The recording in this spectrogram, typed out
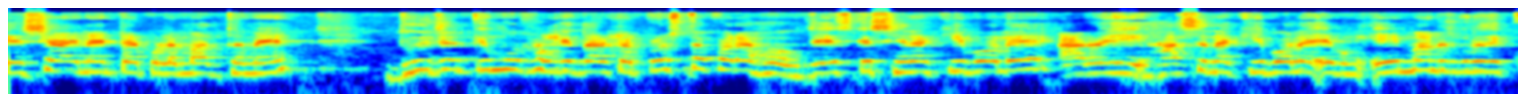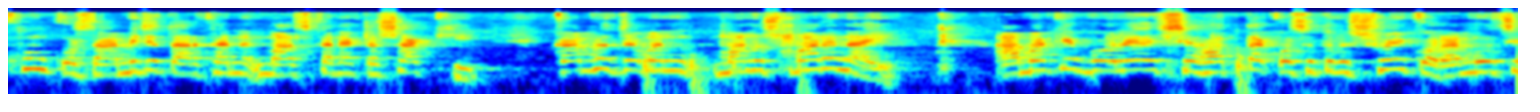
দেশে আইনা ইন্টারপোলের মাধ্যমে দুইজনকে মুখোমুখি দাঁড় করে প্রশ্ন করা হোক যে এস কে সিনহা কি বলে আর ওই হাসিনা কি বলে এবং এই মানুষগুলো যে খুন করছে, আমি যে তার মাঝখানে একটা সাক্ষী। কামরুজ্জামান মানুষ মারে নাই। আমাকে বলে সে হত্যা করছে, তুমি সই করো। আমি বলছি,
